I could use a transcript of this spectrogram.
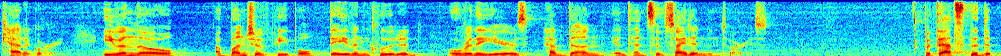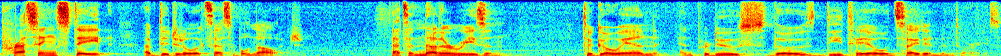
category, even though a bunch of people, Dave included, over the years have done intensive site inventories. But that's the depressing state of digital accessible knowledge. That's another reason to go in and produce those detailed site inventories.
